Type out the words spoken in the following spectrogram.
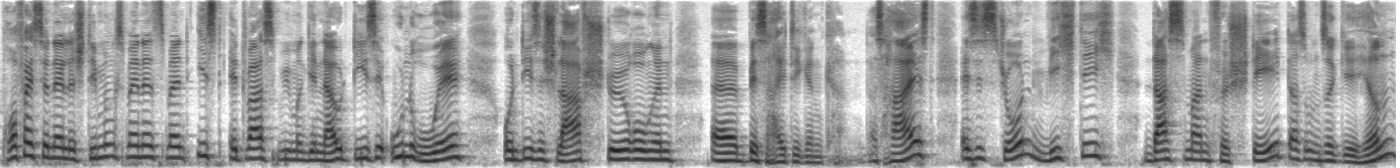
professionelles Stimmungsmanagement ist etwas, wie man genau diese Unruhe und diese Schlafstörungen äh, beseitigen kann. Das heißt, es ist schon wichtig, dass man versteht, dass unser Gehirn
